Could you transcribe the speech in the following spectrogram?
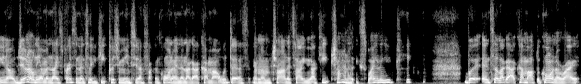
You know, generally I'm a nice person until you keep pushing me into that fucking corner and then I gotta come out with this. And I'm trying to tell you, I keep trying to explain to you people but until I gotta come out the corner, right?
